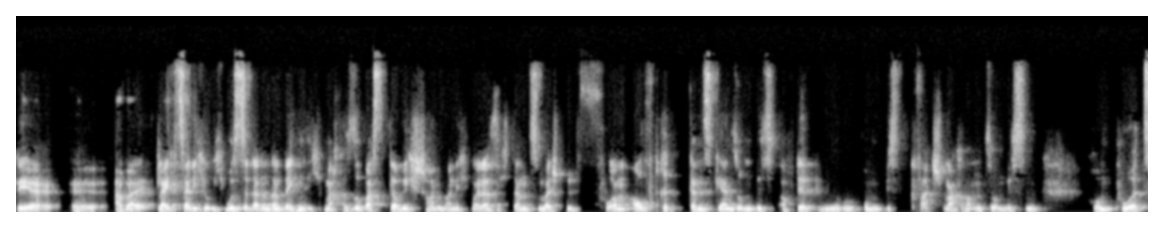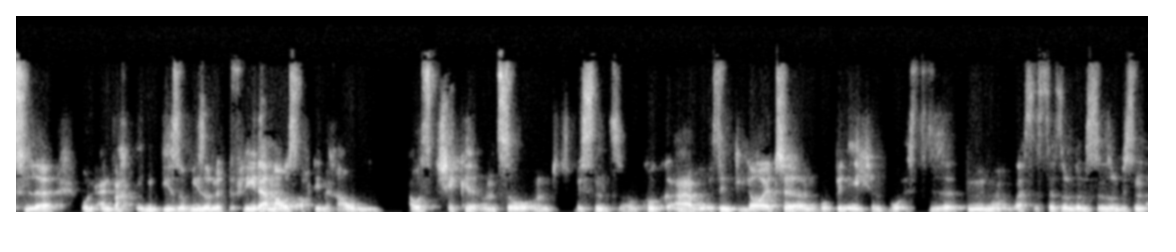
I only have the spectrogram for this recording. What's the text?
der, aber gleichzeitig, ich musste dann, dann denken, ich mache sowas, glaube ich, schon manchmal, dass ich dann zum Beispiel vor dem Auftritt ganz gern so ein bisschen auf der Bühne rum ein bisschen Quatsch mache und so ein bisschen rumpurzle und einfach irgendwie so wie so eine Fledermaus auch den Raum auschecke und so und wissen so, guck, ah, wo sind die Leute und wo bin ich und wo ist diese Bühne und was ist da so, bisschen, so ein bisschen,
